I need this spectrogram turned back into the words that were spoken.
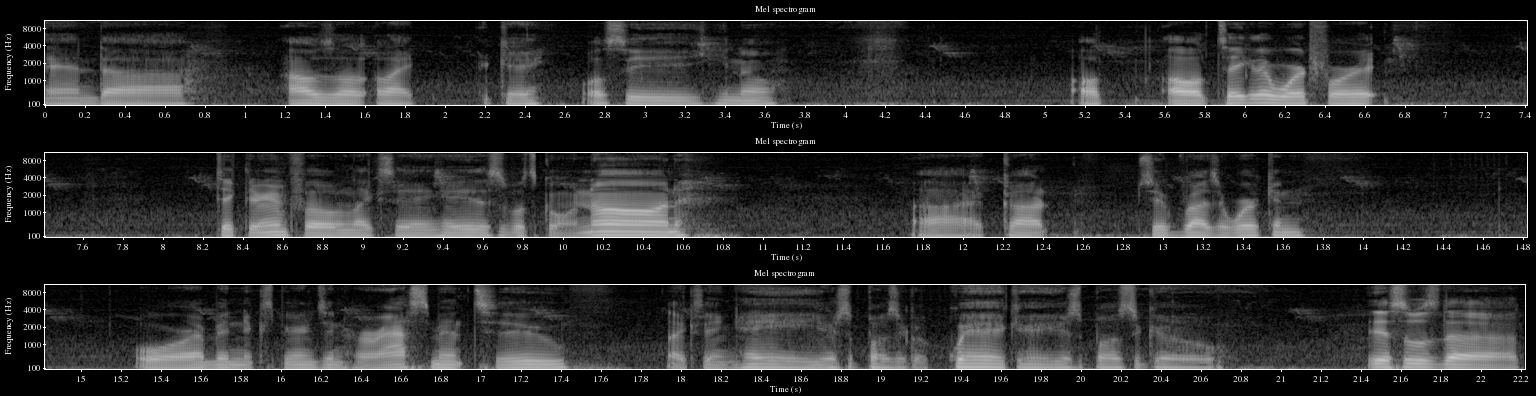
and uh, I was uh, like, "Okay, we'll see. You know, I'll I'll take their word for it." Take their info and like saying, "Hey, this is what's going on." I got supervisor working. Or I've been experiencing harassment too, like saying, "Hey, you're supposed to go quicker. You're supposed to go." This was the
